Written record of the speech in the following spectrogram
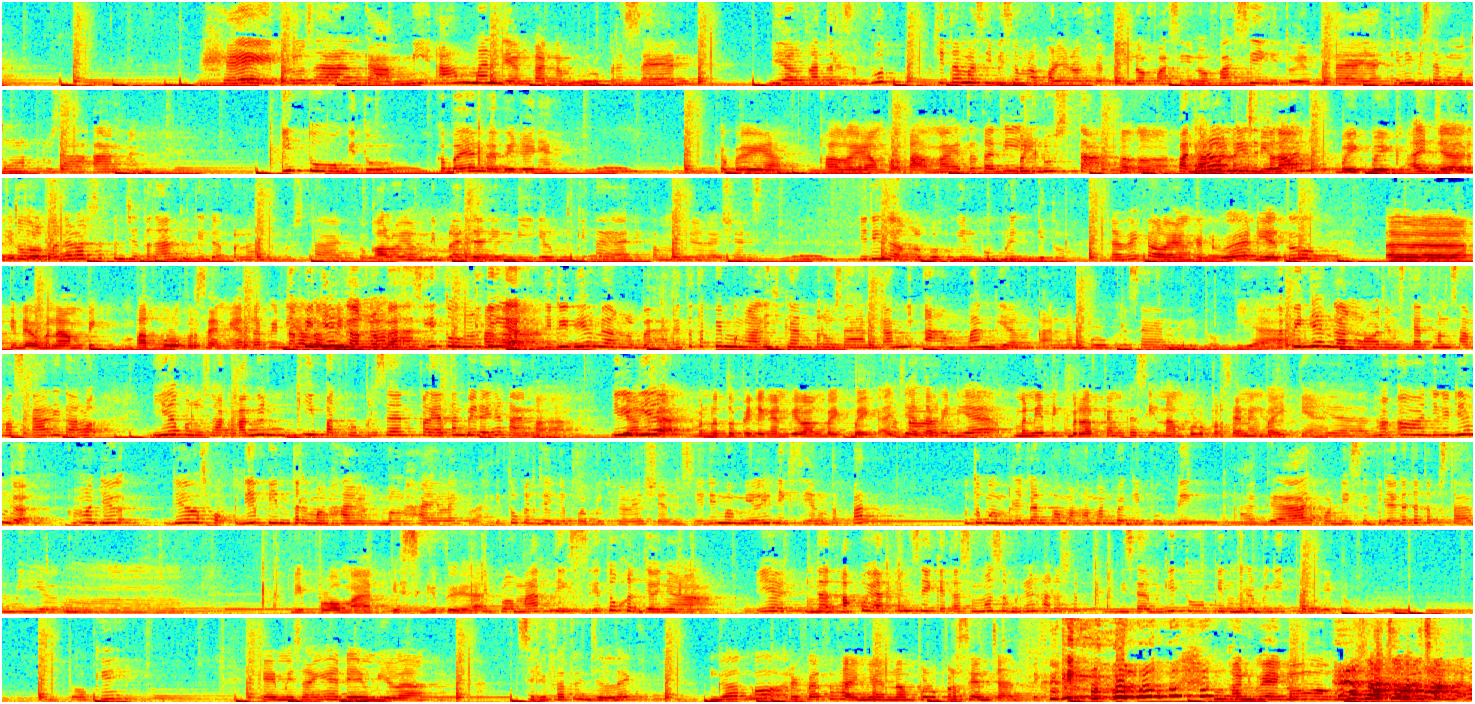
Hey, perusahaan kami aman di angka 60%. Di angka tersebut kita masih bisa melakukan inova- inovasi-inovasi gitu yang kita yakini bisa menguntungkan perusahaan. Nah, itu gitu. Kebayang nggak bedanya? Kebayang. Kalau yang pertama itu tadi Berdusta. Heeh. Padahal Karena pencitraan baik-baik aja betul. gitu. Padahal harusnya pencitraan itu tidak pernah berdusta gitu. Kalau yang dipelajarin di ilmu kita ya di public relations. Jadi nggak ngebohongin publik gitu. Tapi kalau yang kedua dia tuh eh, tidak menampik 40 persennya, tapi dia tapi dia nggak ngebahas itu ngerti nggak jadi dia nggak ngebahas itu tapi mengalihkan perusahaan kami aman di angka 60% gitu Iya. tapi dia nggak ngeluarin statement sama sekali kalau iya perusahaan kami rugi 40% kelihatan bedanya kan Ha-ha. jadi dia dia, menutupi dengan bilang baik-baik aja, Ha-ha. tapi dia menitik beratkan ke si 60% yang baiknya. Iya, ha-ha, jadi dia nggak, dia dia dia pinter meng- meng-highlight lah. Itu kerjanya public relations. Jadi memilih diksi yang tepat untuk memberikan pemahaman bagi publik agar kondisi brandnya tetap stabil. Hmm, diplomatis gitu ya. diplomatis itu kerjanya ya kita aku yakin sih kita semua sebenarnya harusnya bisa begitu pinter begitu gitu itu oke Kayak misalnya ada yang bilang si Riva tuh jelek. Enggak kok, Riva tuh hanya 60% cantik. bukan gue yang ngomong gue bercanda-canda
